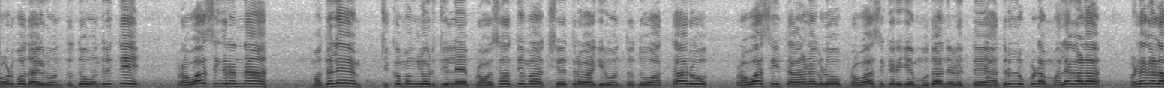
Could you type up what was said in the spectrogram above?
ನೋಡ್ಬೋದಾಗಿರುವಂಥದ್ದು. ಒಂದು ರೀತಿ ಪ್ರವಾಸಿಗರನ್ನು ಮೊದಲೇ ಚಿಕ್ಕಮಗಳೂರು ಜಿಲ್ಲೆ ಪ್ರವಾಸೋದ್ಯಮ ಕ್ಷೇತ್ರವಾಗಿರುವಂಥದ್ದು. ಹತ್ತಾರು ಪ್ರವಾಸಿ ತಾಣಗಳು ಪ್ರವಾಸಿಗರಿಗೆ ಮುದ ನೀಡುತ್ತೆ. ಅದರಲ್ಲೂ ಕೂಡ ಮಳೆಗಾಲ ಮಳೆಗಾಲ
